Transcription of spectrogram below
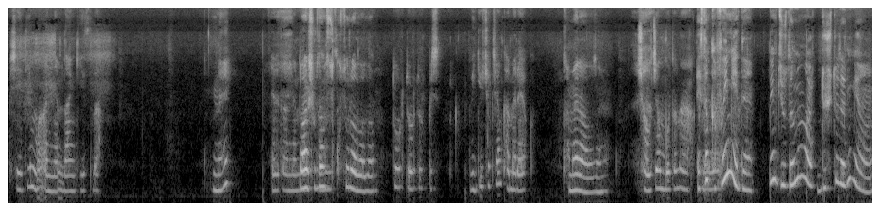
Bir şey diyeyim mi? Annemden gizli. Ne? Evet annemden. Daha şuradan gizli. skuter alalım. Dur dur dur. Şey- Video çekeceğim kamera yok. Kamera al o zaman. Çalacağım buradan ha. E sen kafayı mı yedin? Benim cüzdanım var. Düştü dedim ya.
